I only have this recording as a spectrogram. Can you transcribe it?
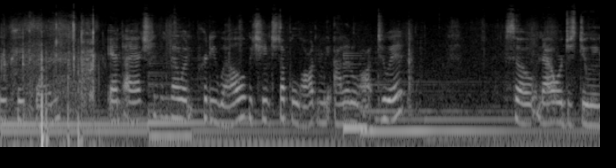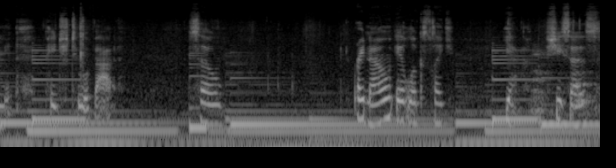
2, page 1, and I actually think that went pretty well. We changed up a lot and we added a lot to it. So, now we're just doing page 2 of that. So, right now it looks like, yeah, she says,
